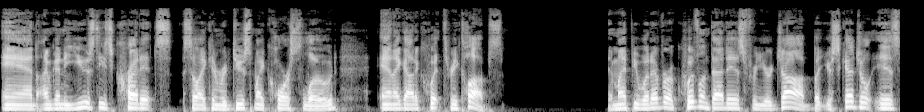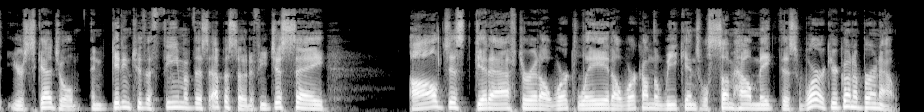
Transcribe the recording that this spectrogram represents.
and I'm going to use these credits so I can reduce my course load and I got to quit three clubs. It might be whatever equivalent that is for your job, but your schedule is your schedule. And getting to the theme of this episode, if you just say, I'll just get after it, I'll work late, I'll work on the weekends, we'll somehow make this work, you're going to burn out.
